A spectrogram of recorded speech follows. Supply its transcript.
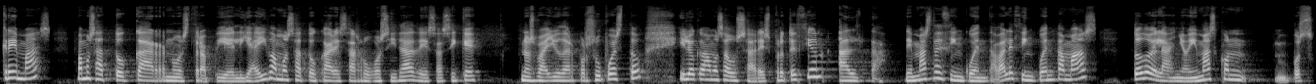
cremas vamos a tocar nuestra piel y ahí vamos a tocar esas rugosidades, así que nos va a ayudar, por supuesto. Y lo que vamos a usar es protección alta, de más de 50, ¿vale? 50 más todo el año y más con, pues,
